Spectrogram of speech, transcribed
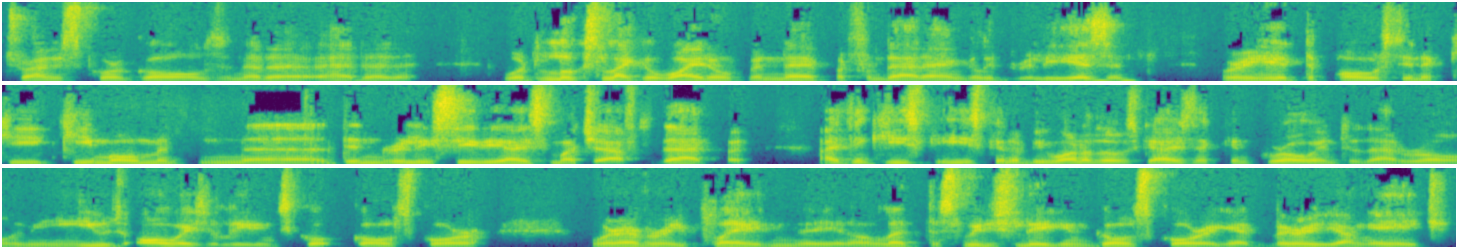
trying to score goals and had a had a what looks like a wide open net, but from that angle it really isn't. Where he hit the post in a key key moment and uh, didn't really see the ice much after that. But I think he's he's going to be one of those guys that can grow into that role. I mean, he was always a leading sco- goal scorer wherever he played, and you know led the Swedish league in goal scoring at a very young age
